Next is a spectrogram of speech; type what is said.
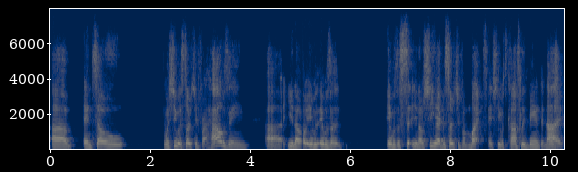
Uh, and so, when she was searching for housing, uh, you know, it was it was a it was a you know she had been searching for months, and she was constantly being denied.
